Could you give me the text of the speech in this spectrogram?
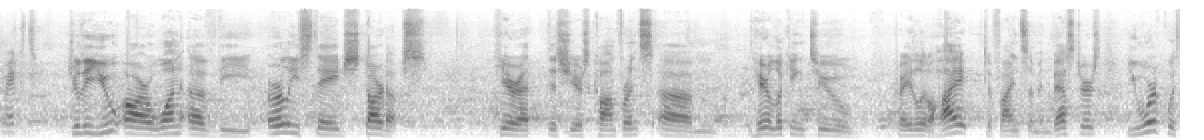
Correct. Julie, you are one of the early stage startups here at this year's conference. Um, here looking to create a little hype, to find some investors. You work with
